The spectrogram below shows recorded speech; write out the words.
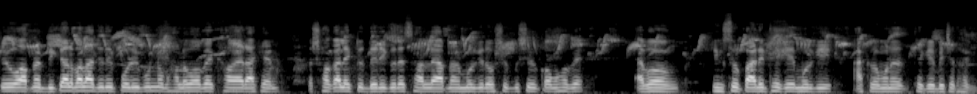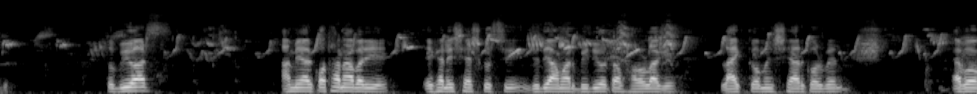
তো আপনার বিকালবেলা যদি পরিপূর্ণ ভালোভাবে খাওয়ায় রাখেন সকালে একটু দেরি করে ছাড়লে আপনার মুরগির অসুখ বিসুখ কম হবে এবং হিংস্র প্রাণী থেকে মুরগি আক্রমণের থেকে বেঁচে থাকবে। তো ভিউয়ার্স আমি আর কথা না বাড়িয়ে এখানেই শেষ করছি। যদি আমার ভিডিওটা ভালো লাগে লাইক কমেন্ট শেয়ার করবেন। এবং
